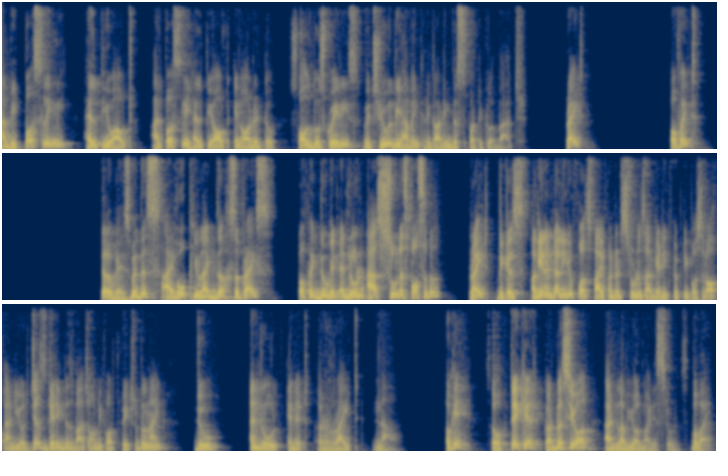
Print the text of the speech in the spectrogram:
I'll be personally help you out. I'll personally help you out in order to solve those queries which you will be having regarding this particular batch. Right? Perfect. Hello guys, with this, I hope you like the surprise. Perfect, do get enrolled as soon as possible, right? Because again, I'm telling you, first 500 students are getting 50% off and you're just getting this batch only for 3999. Do enroll in it right now. Okay, so take care. God bless you all and love you all, my dear students. Bye bye.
